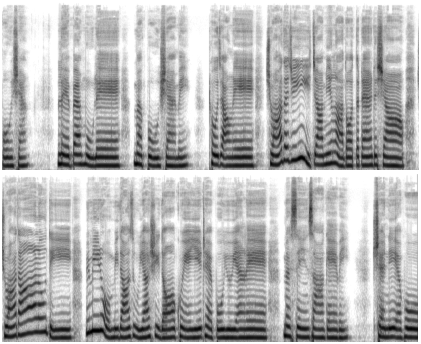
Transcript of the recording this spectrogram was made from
ပိုရှမ်းလဲပတ်မှုလည်းမပိုရှမ်းပေထို့ကြောင့်လေရွာတကြီးကြာမြင့်လာသောတတန်းတလျှောက်ရွာသားအလုံးသည်မိမိတို့မိသားစုရရှိသောအခွင့်အရေးထက်ပိုယူရန်လဲမစင်စားခဲ့ပေ ရှန်နေအဖို့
